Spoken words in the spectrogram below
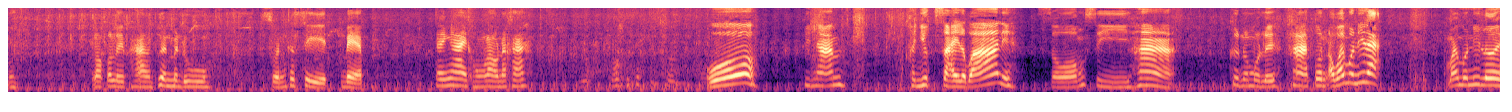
นี่เราก็เลยพาเพื่อนมาดูสวนเกษตรแบบง่ายๆของเรานะคะ โอ้พี่น้ำขยึกใส่หรอวะนี่สองสี่ห้าขึ้นมาหมดเลยห้าต้นเอาไว้บนนี้แหละไว้บนนี้เลย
